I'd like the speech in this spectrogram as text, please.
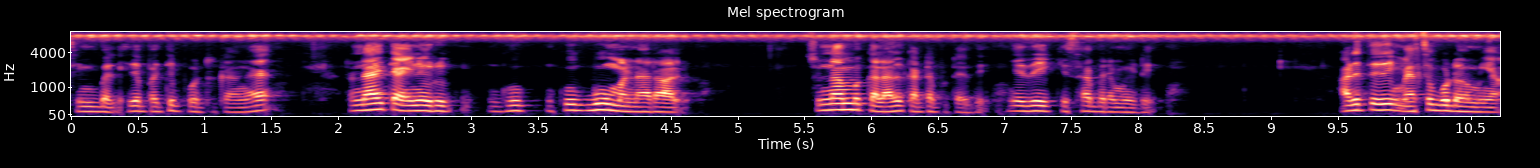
சிம்பல் இதை பற்றி போட்டிருக்காங்க. ரெண்டாயிரத்தி ஐநூறு கு குக்பு மன்னரால் சுண்ணாம்பு கல்லால் கட்டப்பட்டது. இது கிசா பிரமிடு. அடுத்தது மெசபுடோமியா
